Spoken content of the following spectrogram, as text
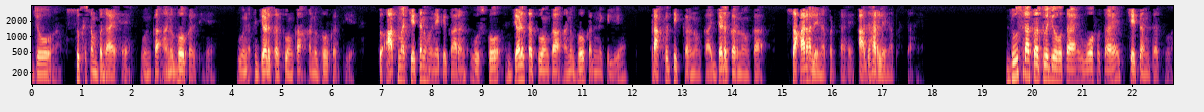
जो सुख संप्रदाय है, उनका अनुभव करती है, उन जड़ तत्वों का अनुभव करती है। तो आत्मा चेतन होने के कारण उसको जड़ तत्वों का अनुभव करने के लिए प्राकृतिक करणों का, जड़ कर्णों का सहारा लेना पड़ता है, आधार लेना पड़ता है। दूसरा तत्व जो होता है, वो होता है चेतन तत्व।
